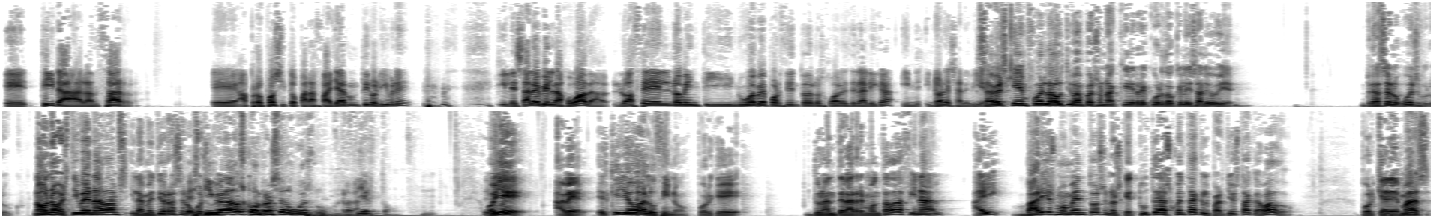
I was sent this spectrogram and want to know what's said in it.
que tira a lanzar eh, a propósito para fallar un tiro libre y le sale bien la jugada. Lo hace el 99% de los jugadores de la liga y, y no le sale bien. ¿Sabes quién fue la última persona que recuerdo que le salió bien? Russell Westbrook. No, no, Steven Adams y la metió Russell Steve Westbrook. Adams con Russell Westbrook, cierto. Sí. Oye, a ver, es que yo alucino, porque durante la remontada final hay varios momentos en los que tú te das cuenta que el partido está acabado. Porque además,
